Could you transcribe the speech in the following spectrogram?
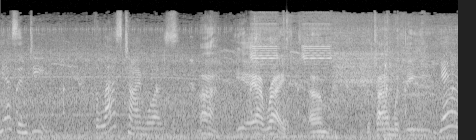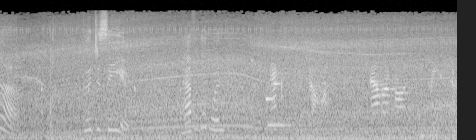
Yes, indeed. The last time was. Ah, yeah, right. Um, the time with the. Yeah. Good to see you. Have a good one. Next stop, Delamont Research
